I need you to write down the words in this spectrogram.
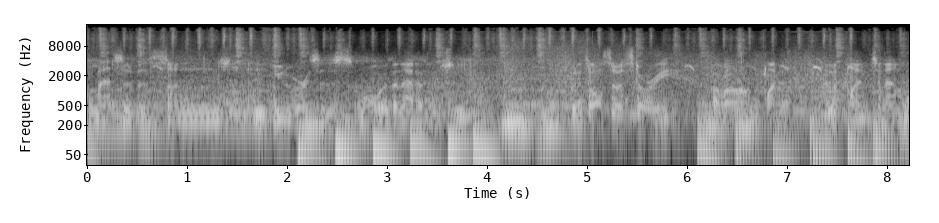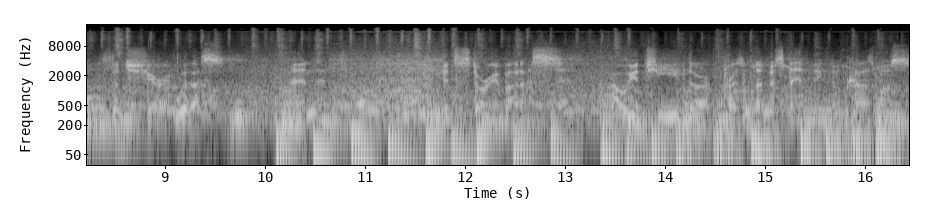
as massive as suns, and universes smaller than atoms. But it's also a story of our own planet and the plants and animals that share it with us. And it's a story about us, how we achieved our present understanding of the cosmos,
